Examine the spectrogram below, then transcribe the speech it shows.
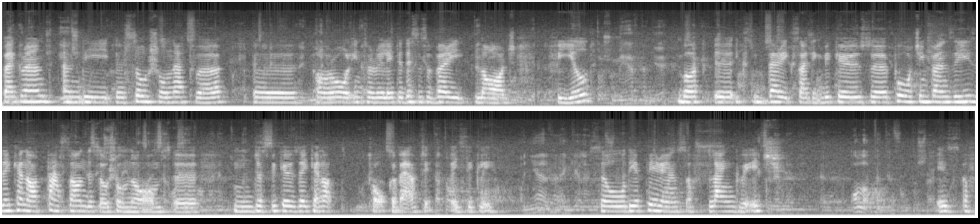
background and the uh, social network uh, are all interrelated. This is a very large field, but uh, very exciting because uh, poor chimpanzees they cannot pass on the social norms uh, mm, just because they cannot talk about it, basically. So the appearance of language is of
